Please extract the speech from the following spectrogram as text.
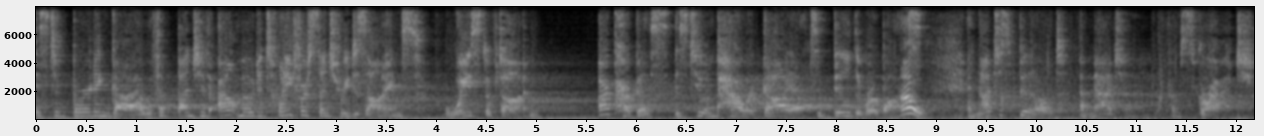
is to burden Gaia with a bunch of outmoded 21st century designs. Waste of time. Our purpose is to empower Gaia to build the robots. Oh. And not just build, imagine, from scratch.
